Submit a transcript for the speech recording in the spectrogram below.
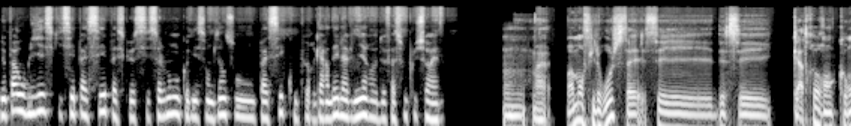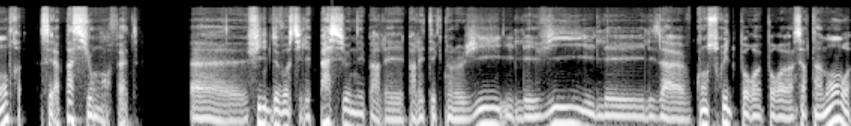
ne pas oublier ce qui s'est passé parce que c'est seulement en connaissant bien son passé qu'on peut regarder l'avenir de façon plus sereine. Hum, ouais. Moi, mon fil rouge, c'est de ces quatre rencontres, c'est la passion en fait. Euh, Philippe Devos, il est passionné par les par les technologies, il les vit, il les, il les a construites pour pour un certain nombre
